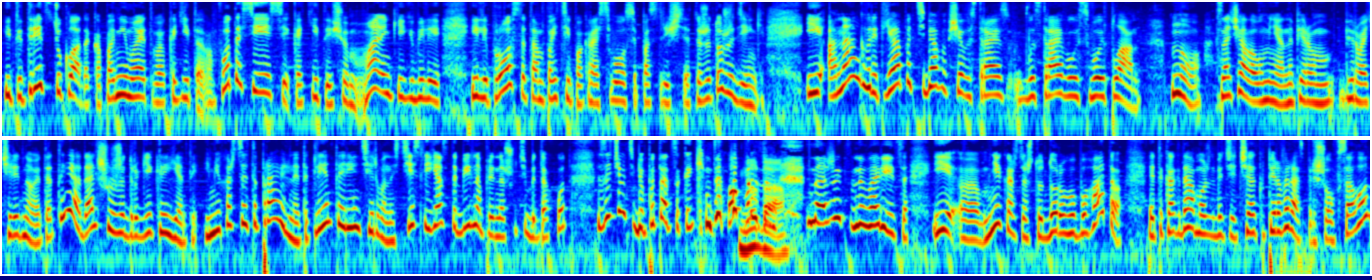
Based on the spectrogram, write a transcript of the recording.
и ты 30 укладок, а помимо этого какие-то фотосессии, какие-то еще маленькие юбилеи, или просто там пойти покрасить волосы, постричься, это же тоже деньги. И она говорит, я под тебя вообще выстраиваю, выстраиваю свой план. Ну, сначала у меня на первом, первоочередной это ты, а дальше уже другие клиенты. И мне кажется, это правильно, это клиентоориентированность. Если я стабильно приношу тебе доход, зачем тебе пытаться каким-то образом да. нажиться, навариться? И э, мне кажется, что дорого-богато, это когда, может быть, человек первый раз пришел в салон,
